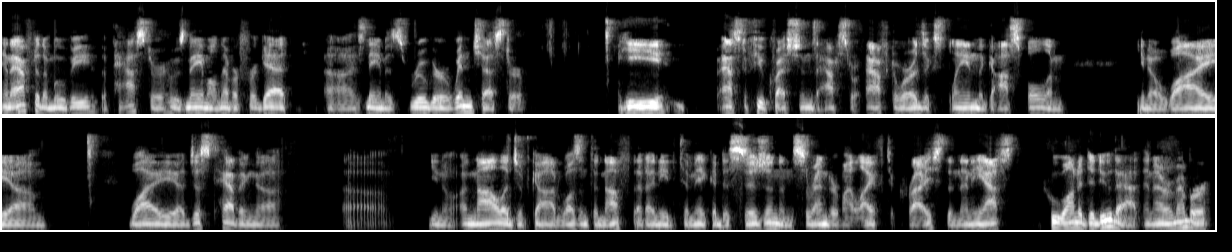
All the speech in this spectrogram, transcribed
and after the movie, the pastor, whose name I'll never forget, uh, his name is Ruger Winchester. He asked a few questions after, afterwards, explained the gospel and you know why um, why uh, just having a uh, you know a knowledge of God wasn't enough that I needed to make a decision and surrender my life to Christ. And then he asked who wanted to do that, and I remember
